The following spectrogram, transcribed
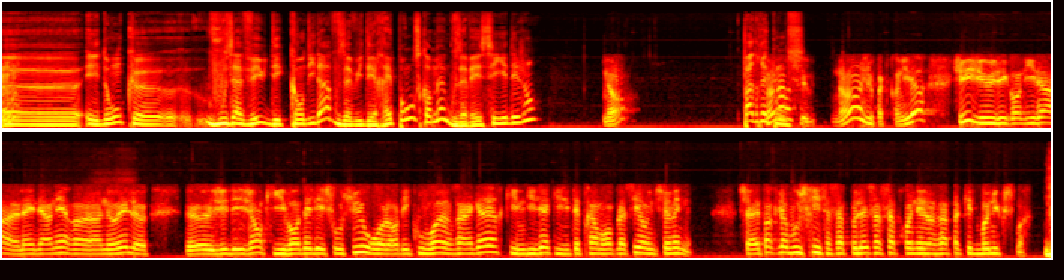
Euh, et donc, euh, vous avez eu des candidats, vous avez eu des réponses quand même, vous avez essayé des gens? Non? Pas de Non, non, réponse. c'est- non, j'ai pas de candidat. Si, j'ai eu des candidats euh, l'année dernière à Noël. euh, j'ai des gens qui vendaient des chaussures ou alors des couvreurs zingueurs qui me disaient qu'ils étaient prêts à me remplacer en une semaine. Je savais pas que la boucherie, ça s'appelait, ça s'apprenait dans un paquet de bonux, moi.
